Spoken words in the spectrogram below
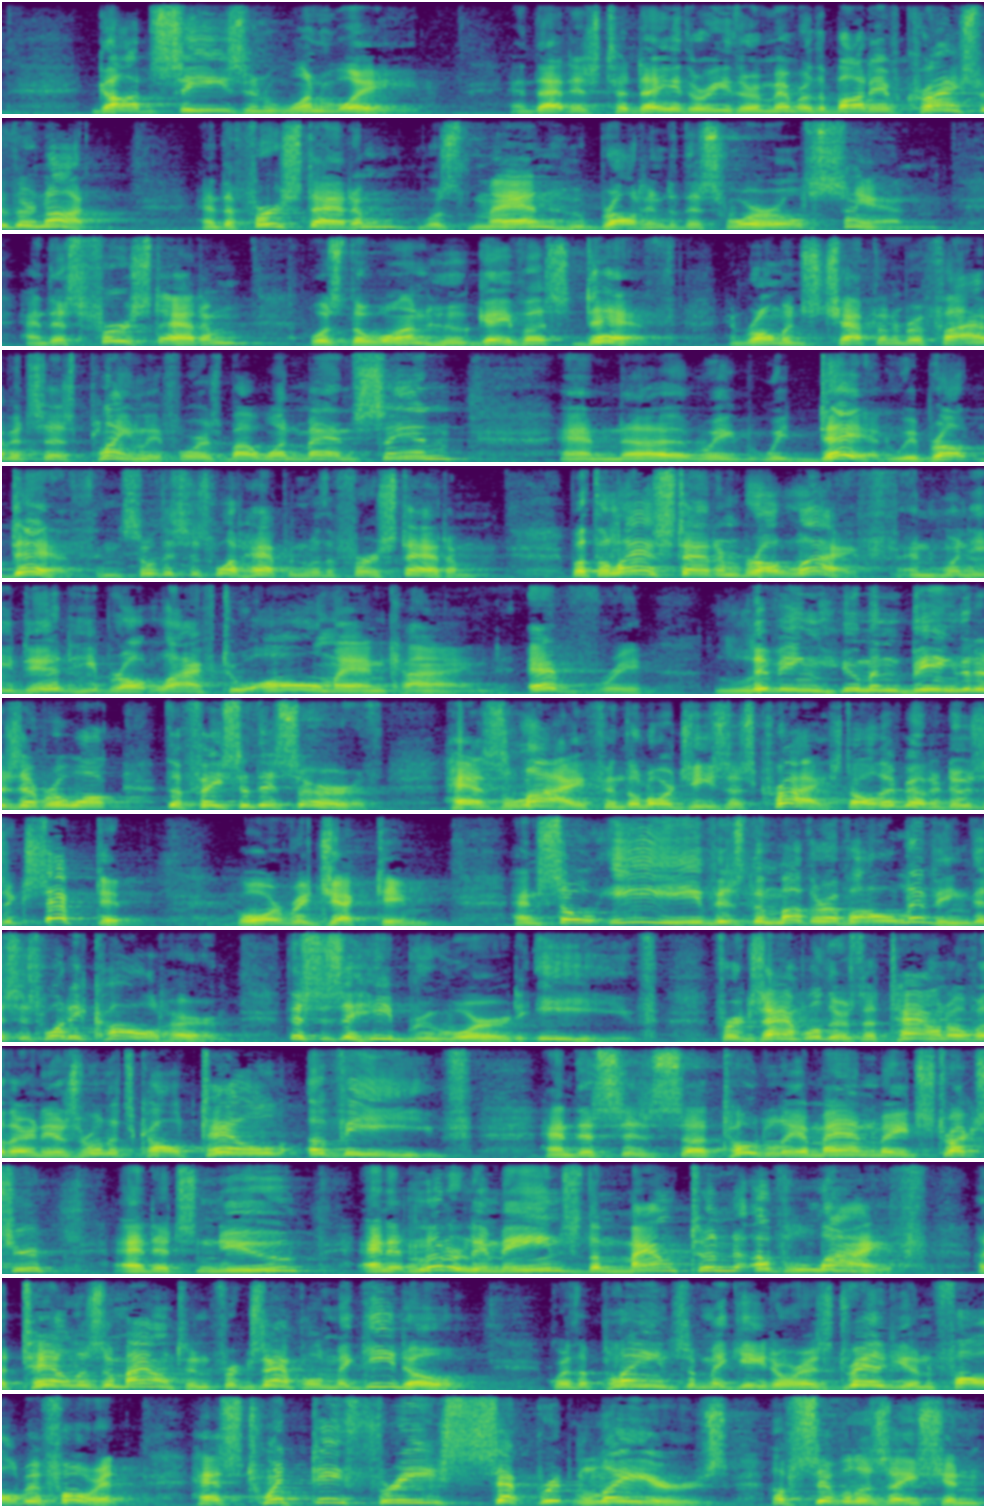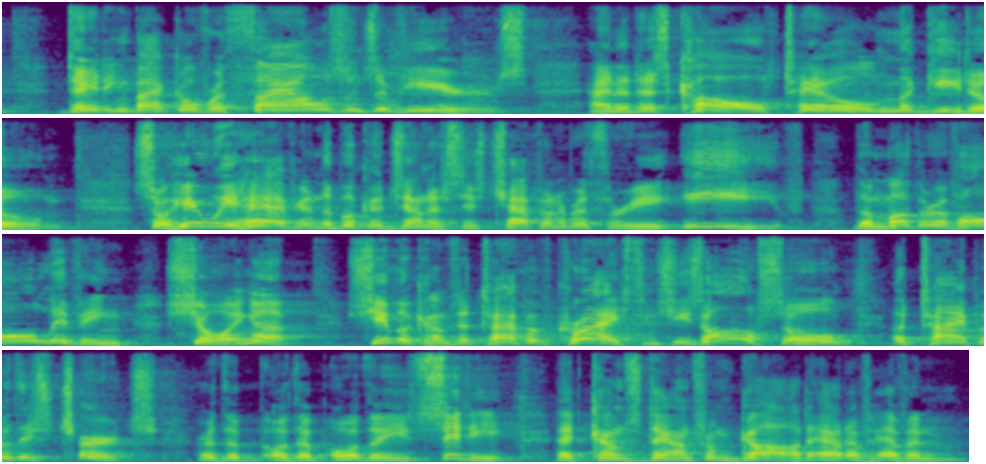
God sees in one way, and that is today they're either a member of the body of Christ or they're not. And the first Adam was the man who brought into this world sin. And this first Adam was the one who gave us death. In Romans chapter number 5, it says plainly, For as by one man's sin, and uh, we, we dead, we brought death. And so this is what happened with the first Adam. But the last Adam brought life. And when he did, he brought life to all mankind. Every living human being that has ever walked the face of this earth has life in the Lord Jesus Christ. All they've got to do is accept it or reject him. And so Eve is the mother of all living. This is what he called her. This is a Hebrew word, Eve. For example, there's a town over there in Israel, it's called Tel Aviv. And this is uh, totally a man made structure, and it's new, and it literally means the mountain of life. A tel is a mountain. For example, Megiddo, where the plains of Megiddo or Esdraelon fall before it, has 23 separate layers of civilization dating back over thousands of years, and it is called Tel Megiddo. So here we have here in the book of Genesis, chapter number three, Eve, the mother of all living, showing up. She becomes a type of Christ, and she's also a type of this church or the, or the, or the city that comes down from God out of heaven.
